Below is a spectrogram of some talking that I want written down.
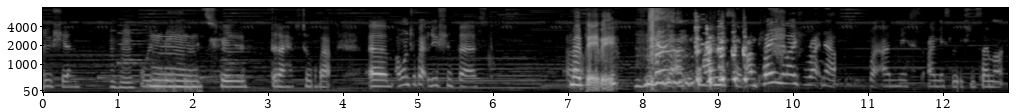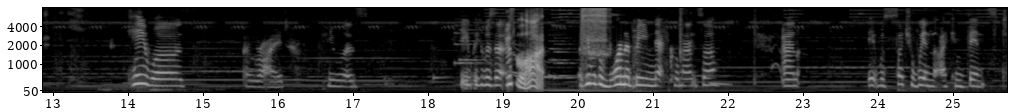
Lucian hmm would be Mm. the two that I have to talk about. Um, I want to talk about Lucian first. my Um, baby. yeah, I, I miss him. I'm playing Elijah right now, but I miss I miss Lucian so much. He was a ride. He was he, he was a It was a lot. he was a wannabe necromancer, and it was such a win that I convinced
